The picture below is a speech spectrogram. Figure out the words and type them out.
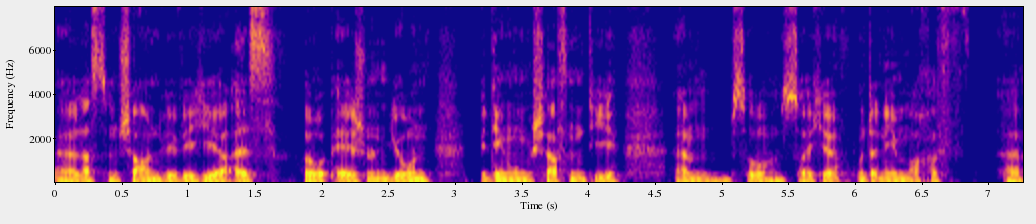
äh, lasst uns schauen, wie wir hier als Europäische Union Bedingungen schaffen, die ähm, so solche Unternehmen auch äh,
